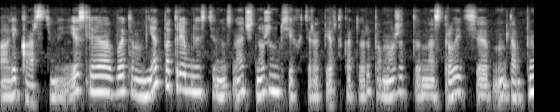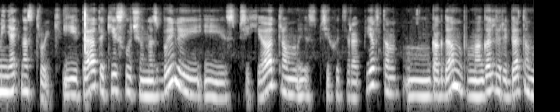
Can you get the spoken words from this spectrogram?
лекарственной. Если в этом нет потребности, ну, значит, нужен психотерапевт, который поможет настроить, там, поменять настройки. И да, такие случаи у нас были и с психиатром, и с психотерапевтом, когда мы помогали ребятам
